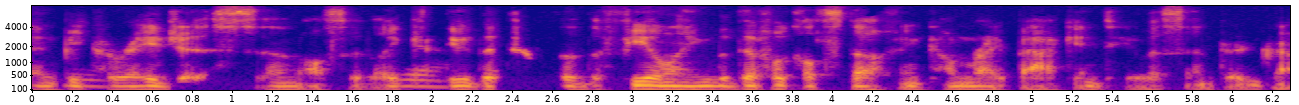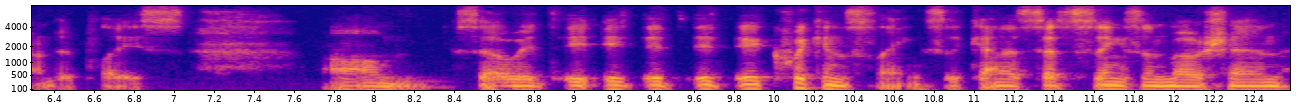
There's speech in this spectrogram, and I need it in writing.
and be courageous and also like yeah. do the the feeling, the difficult stuff and come right back into a centered, grounded place. Um, so it, it, it, it, it quickens things. It kind of sets things in motion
